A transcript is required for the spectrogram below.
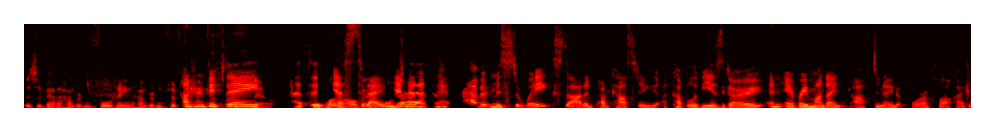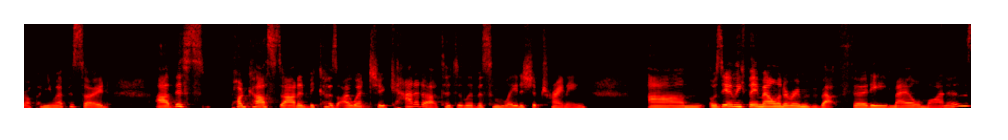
is it about 114, 115 115 episodes now? as of Wow, yesterday. awesome. Yeah, I haven't missed a week. Started podcasting a couple of years ago, and every Monday afternoon at four o'clock, I drop a new episode. Uh, this podcast started because I went to Canada to deliver some leadership training. Um, I was the only female in a room of about 30 male miners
